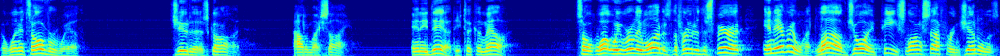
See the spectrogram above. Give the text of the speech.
But when it's over with, Judah is gone out of my sight. And he did. He took them out. So, what we really want is the fruit of the Spirit in everyone love, joy, peace, long suffering, gentleness,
